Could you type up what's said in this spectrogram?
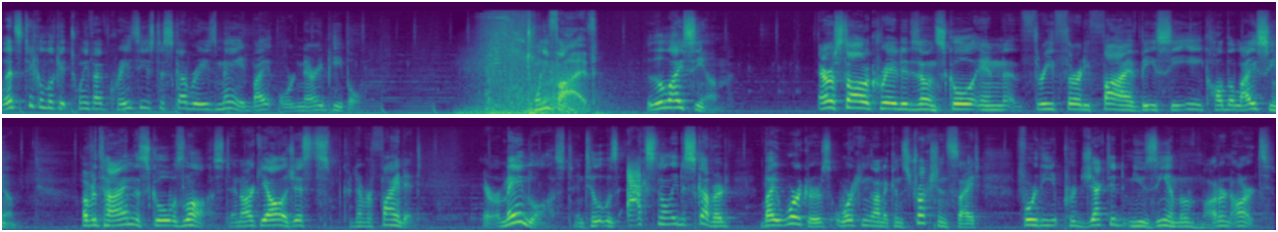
let's take a look at 25 craziest discoveries made by ordinary people. 25. The Lyceum. Aristotle created his own school in 335 BCE called the Lyceum. Over time, the school was lost, and archaeologists could never find it. It remained lost until it was accidentally discovered by workers working on a construction site for the projected Museum of Modern Art.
